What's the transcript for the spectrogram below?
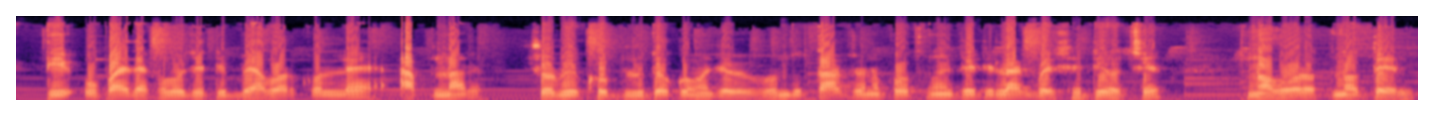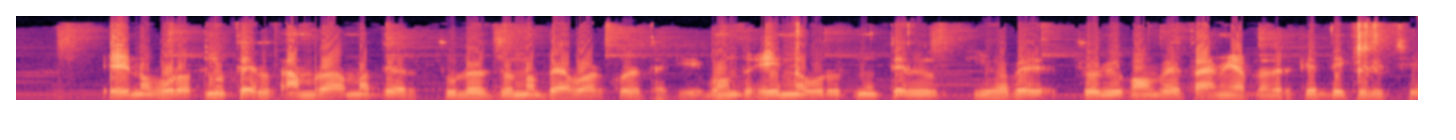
একটি উপায় দেখাবো যেটি ব্যবহার করলে আপনার চর্বি খুব দ্রুত কমে যাবে। বন্ধু, তার জন্য প্রথমে যেটি লাগবে সেটি হচ্ছে নবরত্ন তেল। এই নবরত্ন তেল আমরা আমাদের চুলের জন্য ব্যবহার করে থাকি। বন্ধু, এই নবরত্ন তেল কীভাবে চর্বি কমবে তা আমি আপনাদেরকে দেখে দিচ্ছি।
